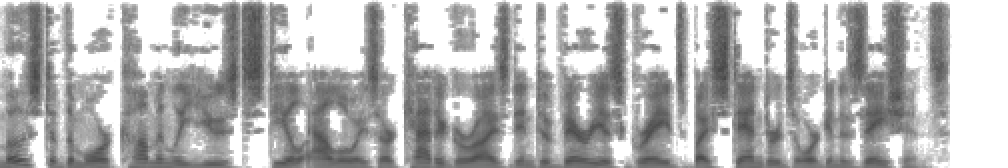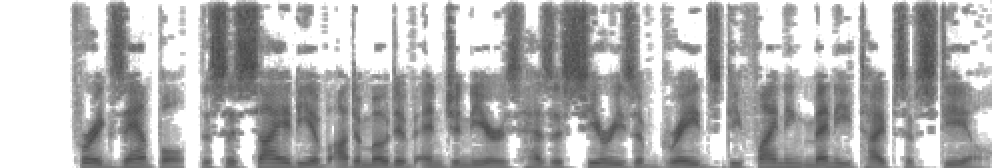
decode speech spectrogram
Most of the more commonly used steel alloys are categorized into various grades by standards organizations. For example, the Society of Automotive Engineers has a series of grades defining many types of steel.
